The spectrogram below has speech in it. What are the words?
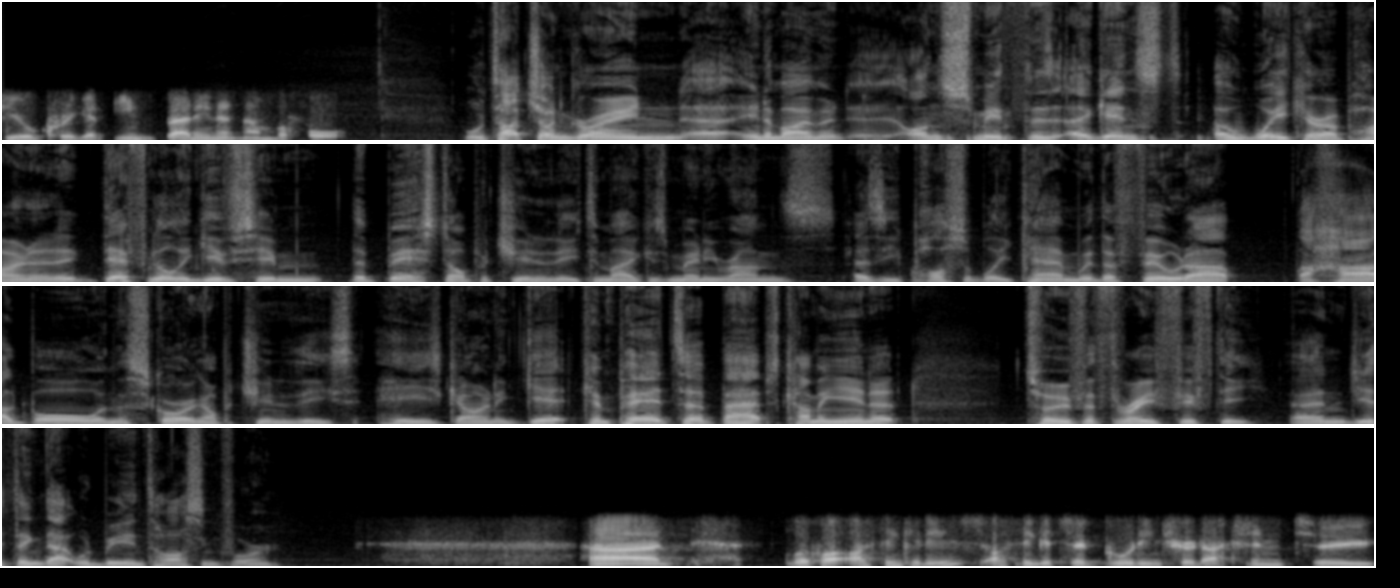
Shield cricket in batting at number four. We'll touch on Green uh, in a moment. Uh, On Smith, uh, against a weaker opponent, it definitely gives him the best opportunity to make as many runs as he possibly can with the field up, the hard ball, and the scoring opportunities he's going to get compared to perhaps coming in at two for 350. And do you think that would be enticing for him? Uh, look, I, I think it is. I think it's a good introduction to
